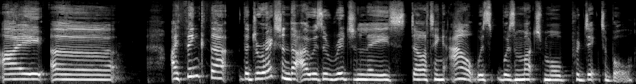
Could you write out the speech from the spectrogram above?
I, uh, I think that the direction that I was originally starting out was, was much more predictable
